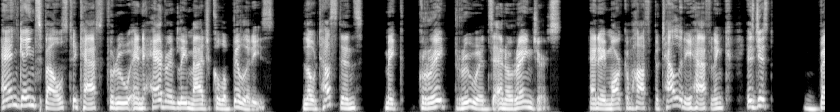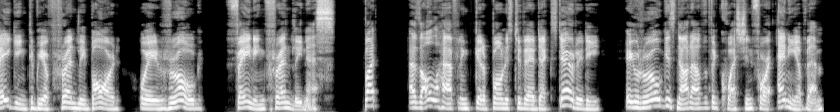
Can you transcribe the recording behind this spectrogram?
and gain spells to cast through inherently magical abilities. Lotusdens make great druids and rangers, and a mark of hospitality halfling is just begging to be a friendly bard or a rogue feigning friendliness. But as all halflings get a bonus to their dexterity, a rogue is not out of the question for any of them,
